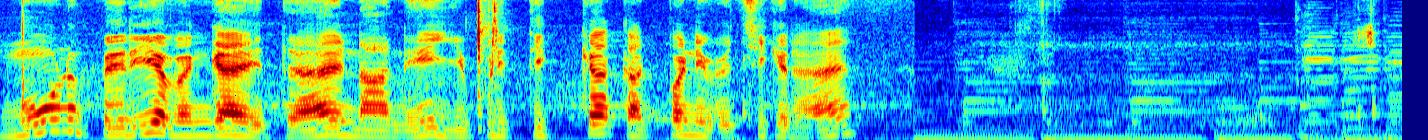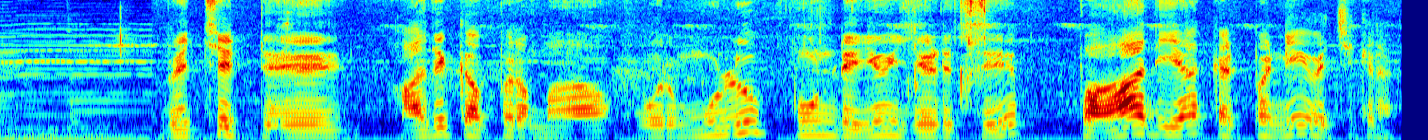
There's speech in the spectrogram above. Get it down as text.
மூணு பெரிய வெங்காயத்தை நான் இப்படி திக்காக கட் பண்ணி வச்சுக்கிறேன். வச்சுட்டு அதுக்கப்புறமா ஒரு முழு பூண்டையும் எடுத்து பாதியாக கட் பண்ணி வச்சுக்கிறேன்.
